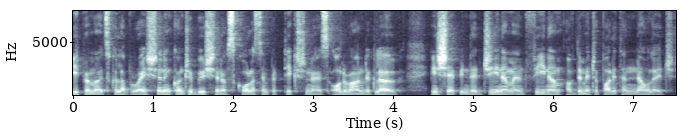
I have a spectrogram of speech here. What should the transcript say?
It promotes collaboration and contribution of scholars and practitioners all around the globe in shaping the genome and phenome of the metropolitan knowledge,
